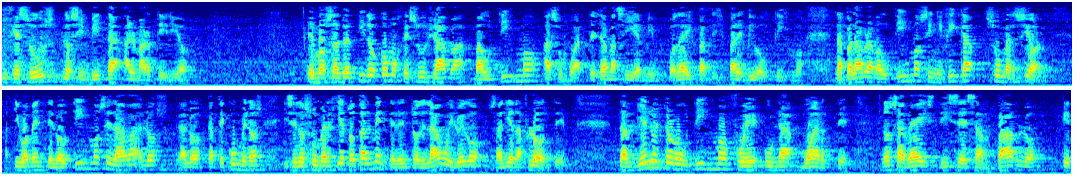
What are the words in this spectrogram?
y Jesús los invita al martirio. Hemos advertido cómo Jesús llama bautismo a su muerte, llama así, en mi, podéis participar en mi bautismo. La palabra bautismo significa sumersión, Antiguamente el bautismo se daba a los, a los catecúmenos y se los sumergía totalmente dentro del agua y luego salían a flote. También nuestro bautismo fue una muerte. ¿No sabéis, dice San Pablo, que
